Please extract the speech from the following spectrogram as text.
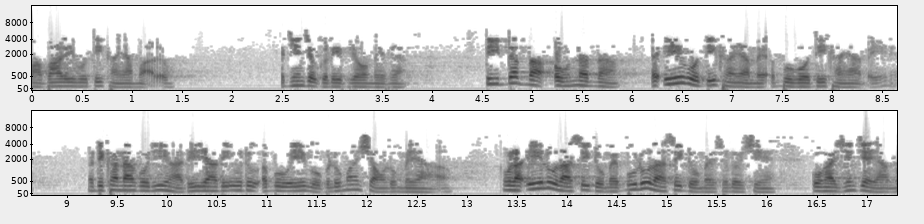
မှာဘာတွေကိုတိခဏ်ရမှာတော့အချင်းချုပ်ကလေးပြောမယ်ဗျတိတ္တအုံနှတ္တ အေးကိုတိခဏ်ရမယ်အပူကိုတိခဏ်ရမယ်တဲ့ဒီခန္ဓာကိုယ်ကြီးဟာဒီရာသီဥတုအပူအေးကိုဘယ်လိုမှရှောင်လို့မရအောင်ဟုတ်လားအေးလို့သာစိတ်တုံမဲ့ပူလို့သာစိတ်တုံမဲ့ဆိုလို့ရှိရင်ကိုဟာရင့်ကျက်ရမ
